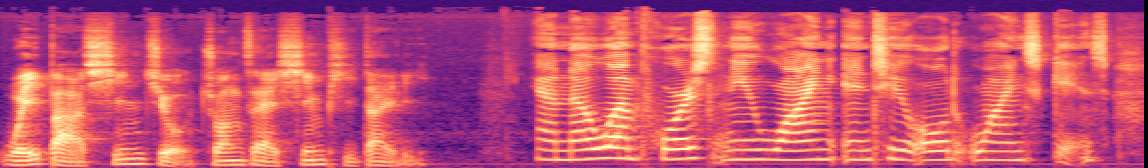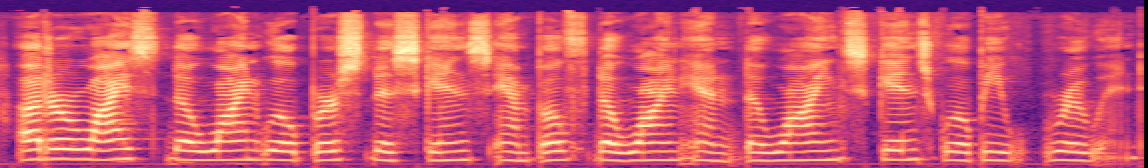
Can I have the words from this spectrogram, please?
唯把新酒装在新皮袋里。and no one pours new wine into old wineskins. Otherwise, the wine will burst the skins, and both the wine and the wineskins will be ruined.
